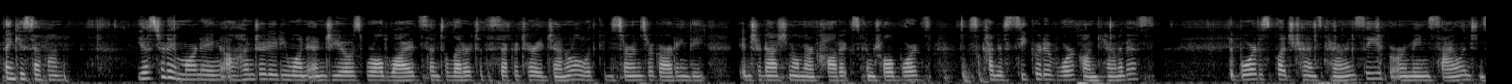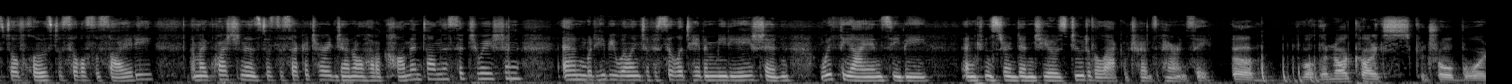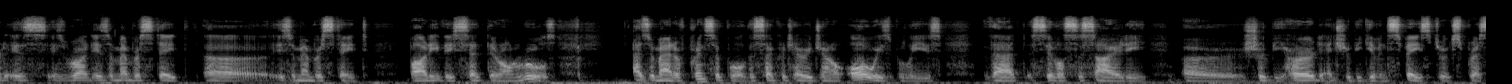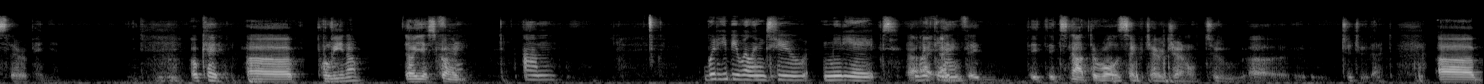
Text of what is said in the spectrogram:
Thank you, Stefan. Yesterday morning, 181 NGOs worldwide sent a letter to the Secretary General with concerns regarding the International Narcotics Control Board's kind of secretive work on cannabis. The board has pledged transparency but remains silent and still closed to civil society. And my question is Does the Secretary General have a comment on this situation? And would he be willing to facilitate a mediation with the INCB and concerned NGOs due to the lack of transparency? Um, well, the Narcotics Control Board is is run is a member state uh, is a member state body. They set their own rules. As a matter of principle, the Secretary General always believes that civil society uh, should be heard and should be given space to express their opinion. Okay, uh, Paulina. Oh yes, go ahead. Um, would he be willing to mediate Uh, with the I- I- INCB? it, it, it's not the role of the Secretary General to uh, to do that. Uh,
